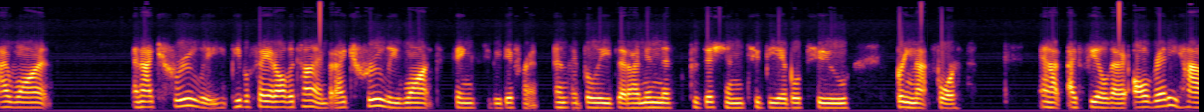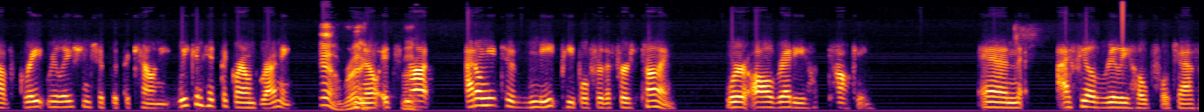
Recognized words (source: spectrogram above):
I want, and I truly, people say it all the time, but I truly want things to be different. And I believe that I'm in this position to be able to bring that forth. And I- feel that I already have great relationship with the county. We can hit the ground running. Yeah, right. You know, it's right. not, I don't need to meet people for the first time. We're already talking. And I feel really hopeful, Jeff.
